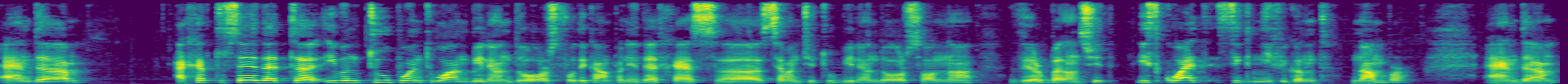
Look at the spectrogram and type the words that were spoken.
And um, I have to say that uh, even 2.1 billion dollars for the company that has uh, 72 billion dollars on uh, their balance sheet is quite significant number. And um,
